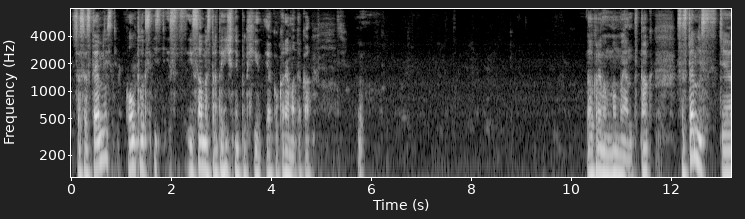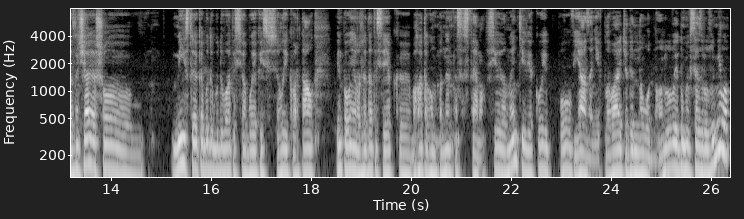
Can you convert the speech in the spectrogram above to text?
Це системність, комплексність і саме стратегічний підхід, як окрема така окремий момент. Так? Системність е, означає, що місто, яке буде будуватися, або якийсь жилий квартал, він повинен розглядатися як е, багатокомпонентна система, всі елементів якої пов'язані, впливають один на одного. Ну, я думаю, все зрозуміло.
